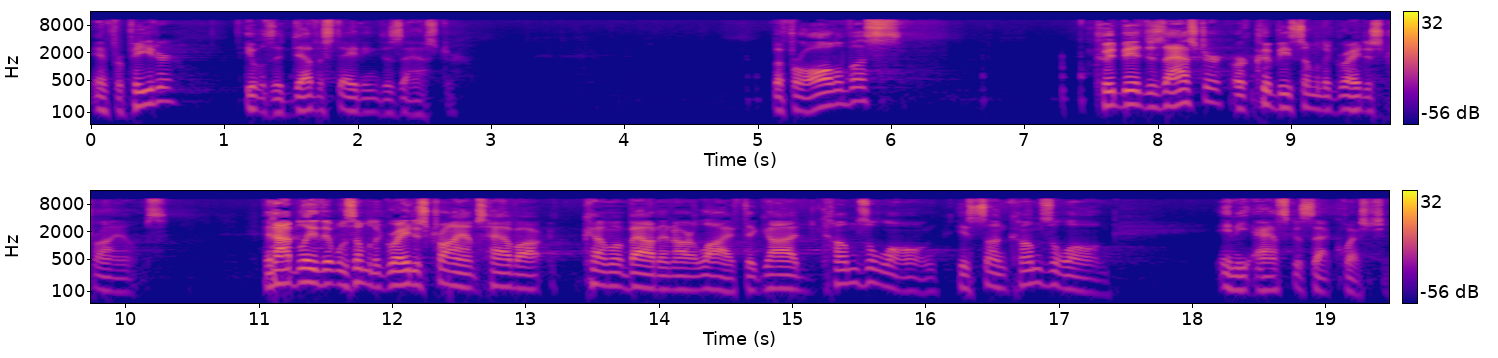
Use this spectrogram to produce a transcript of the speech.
And for Peter, it was a devastating disaster. But for all of us, could be a disaster or could be some of the greatest triumphs. And I believe that when some of the greatest triumphs have our, come about in our life, that God comes along, His Son comes along, and He asks us that question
